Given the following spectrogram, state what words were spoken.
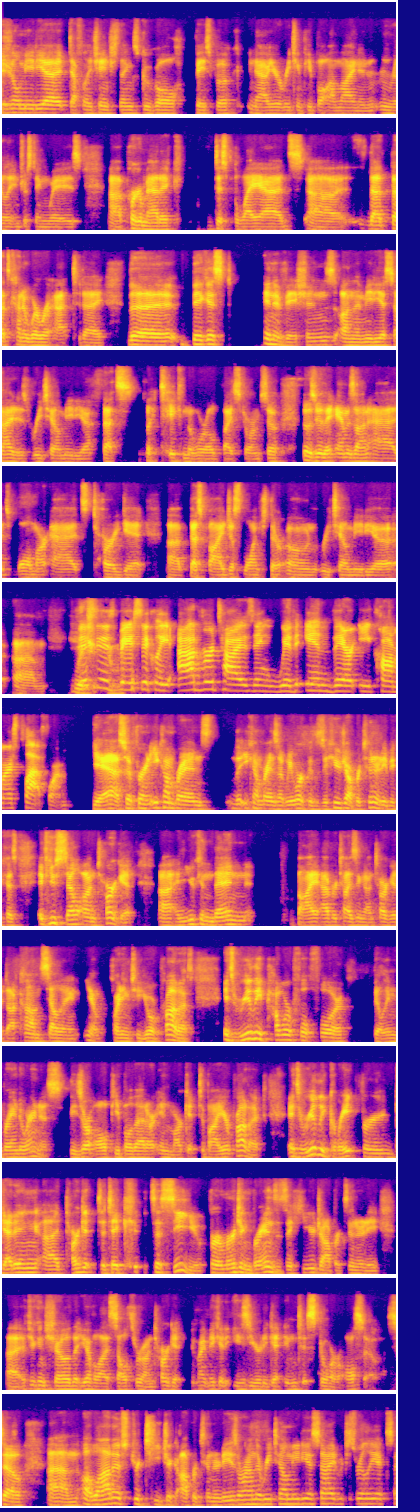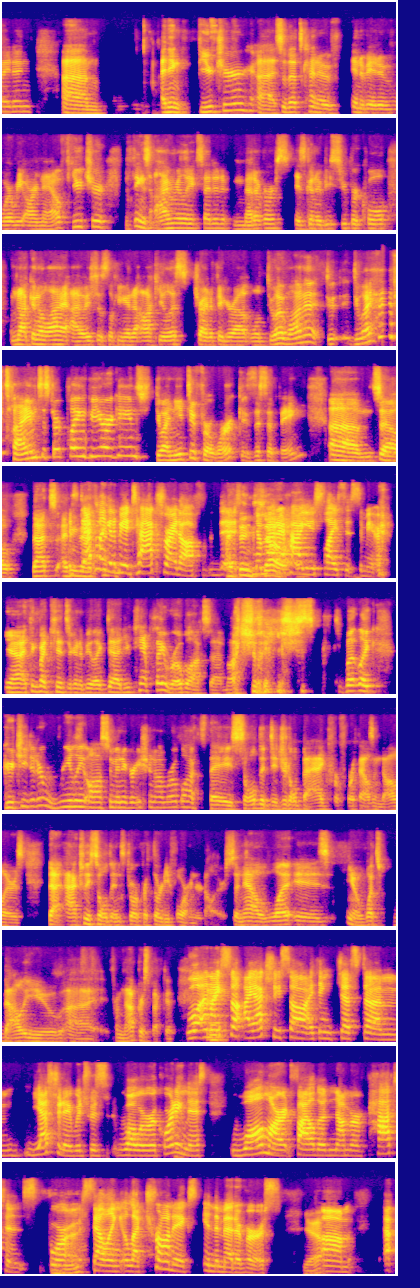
digital media definitely changed things. Google, Facebook. Now you're reaching people online in, in really interesting ways. Uh, programmatic display ads. Uh, that that's kind of where we're at today. The biggest innovations on the media side is retail media. That's like taking the world by storm. So those are the Amazon ads, Walmart ads, Target, uh, Best Buy just launched their own retail media. Um, which, this is basically advertising within their e-commerce platform. Yeah. So for an ecom brands, the ecom brands that we work with is a huge opportunity because if you sell on Target uh, and you can then buy advertising on target.com selling, you know, pointing to your products, it's really powerful for building brand awareness. These are all people that are in market to buy your product. It's really great for getting uh, Target to take to see you. For emerging brands, it's a huge opportunity. Uh, if you can show that you have a lot of sell through on Target, it might make it easier to get into store also. So um, a lot of strategic opportunities around the retail media side, which is really exciting. Um, I think future, uh, so that's kind of innovative where we are now. Future, the things I'm really excited, metaverse is going to be super cool. I'm not going to lie, I was just looking at an Oculus trying to figure out, well, do I want to, do, do I have time to start playing VR games? Do I need to for work? Is this a thing? Um, so that's, I think it's definitely going to be a tax write-off. I think no so. matter how you slice it, Samir. Yeah, I think my kids are going to be like, Dad, you can't play Roblox that much. like, you just but like Gucci did a really awesome integration on Roblox. They sold the digital bag for four thousand dollars that actually sold in store for thirty four hundred dollars. So now, what is you know what's value uh, from that perspective? Well, and, and I saw, I actually saw, I think just um, yesterday, which was while we're recording this, Walmart filed a number of patents for mm-hmm. selling electronics in the metaverse. Yeah. Um,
